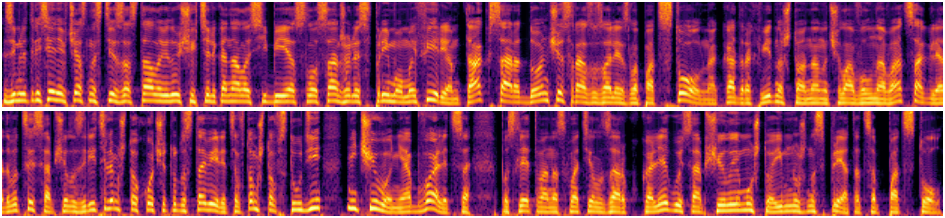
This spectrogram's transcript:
Землетрясение, в частности, застало ведущих телеканала CBS Лос-Анджелес в прямом эфире. Так Сара Дончи сразу залезла под стол. На кадрах видно, что она начала волноваться, оглядываться и сообщила зрителям, что хочет удостовериться в том, что в студии ничего не обвалится. После этого она схватила за руку коллегу и сообщила ему, что им нужно спрятаться под стол.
